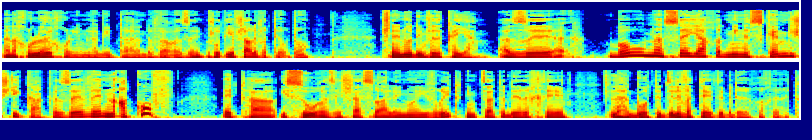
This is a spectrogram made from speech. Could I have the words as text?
אנחנו לא יכולים להגיד את הדבר הזה, פשוט אי אפשר לבטא אותו. שנינו יודעים שזה קיים. אז אה, בואו נעשה יחד מין הסכם בשתיקה כזה ונעקוף את האיסור הזה שאסרה עלינו העברית, נמצא את הדרך אה, להגות את זה, לבטא את זה בדרך אחרת.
